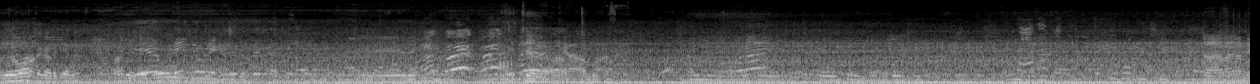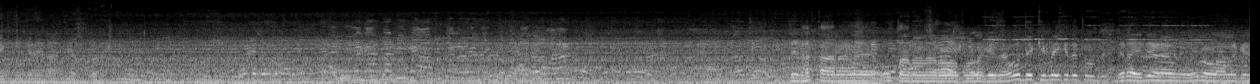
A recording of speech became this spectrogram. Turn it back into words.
ਉਹ ਹੱਥ ਕੱਢ ਗਿਆ ਨਾ ਇੱਥੇ ਆ ਤਾਰਾਂ ਦੇਖੀ ਕਿਤੇ ਨਾ ਜੀ ਉੱਪਰ ਜਿਹੜਾ ਤਾਰਾਂ ਵਾਲਾ ਉਹ ਤਾਰਾਂ ਵਾਲਾ ਰੌਲਾ ਪਾਉਣ ਲੱਗੇ ਉਹ ਦੇਖੀ ਬਾਈ ਕਿਤੇ ਤੂੰ ਜਿਹੜਾ ਇਹਦੇ ਵਾਲਾ ਉਹ ਰੌਲਾ ਲੱਗਿਆ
